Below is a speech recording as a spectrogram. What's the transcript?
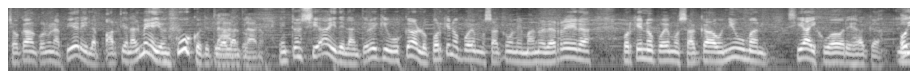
chocaban con una piedra y la partían al medio, en Cusco te estoy Claro, hablando. claro. Entonces hay delantero, hay que buscarlo. ¿Por qué no podemos sacar un Emanuel Herrera? ¿Por qué no podemos sacar un Newman? Si hay jugadores acá. Y- Hoy-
